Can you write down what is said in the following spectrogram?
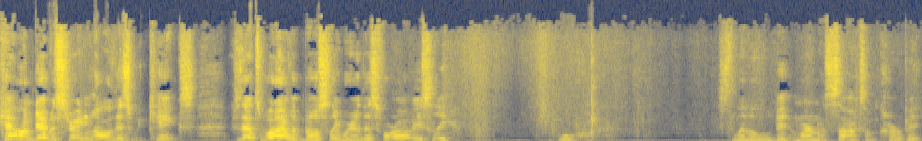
count on demonstrating all of this with kicks because that's what I would mostly wear this for, obviously. Ooh. Slid a little bit. I'm wearing my socks on carpet.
